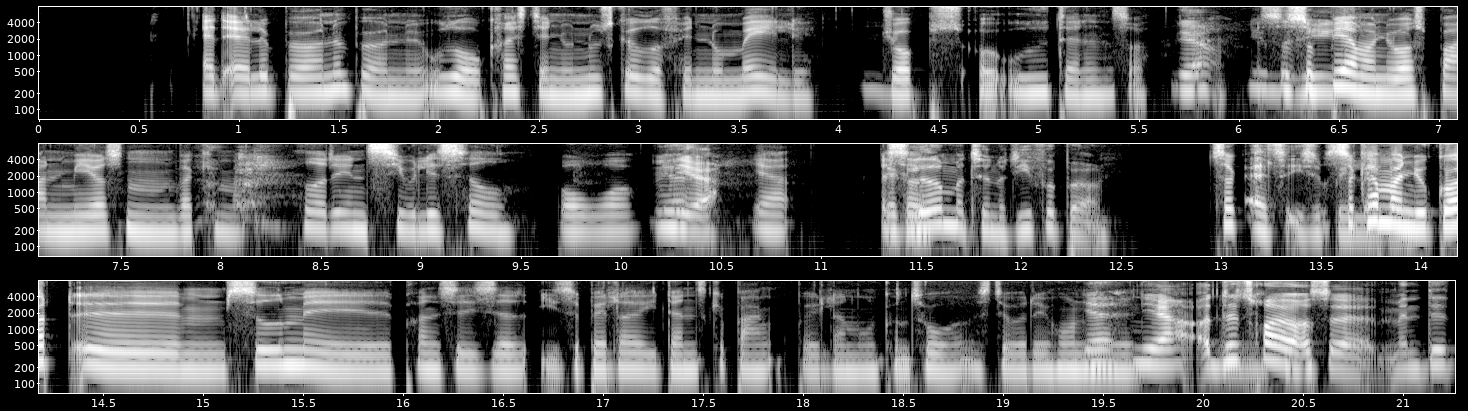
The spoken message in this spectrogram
at alle børnebørnene, udover Christian, jo nu skal ud og finde normale jobs og uddannelser. Ja. Så, så bliver man jo også bare en mere sådan, hvad kan man, hedder det, en civiliseret borger. Ja. ja. Ja. Jeg Altså, glæder mig til, når de får børn. Så- altså Isabella. så kan man jo godt øh, sidde med prinsesse Isabella i Danske Bank på et eller andet kontor, hvis det var det, hun... Ja. øh, Ja, og det tror jeg også, er- men det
